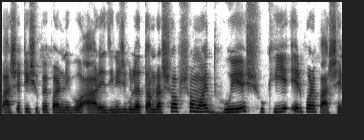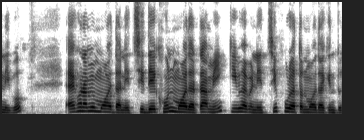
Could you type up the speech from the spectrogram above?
পাশে টিস্যু পেপার নিব, আর এই জিনিসগুলো তো আমরা সব সময় ধুয়ে, শুকিয়ে এরপরে পাশে নিব। এখন আমি ময়দা নিচ্ছি, দেখুন ময়দাটা আমি কীভাবে নিচ্ছি, পুরাতন ময়দা কিন্তু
